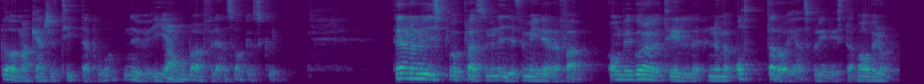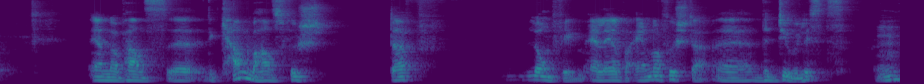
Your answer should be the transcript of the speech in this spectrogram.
bör man kanske titta på nu igen Ja. bara för den sakens skull. Thelma Louise på plats nummer nio för min del i alla fall. Om vi går över till nummer åtta då Jens på din lista, vad har vi då? En av hans, eh, det kan vara hans första långfilm, eller i alla fall en av första, eh, The Duelists. Mm.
